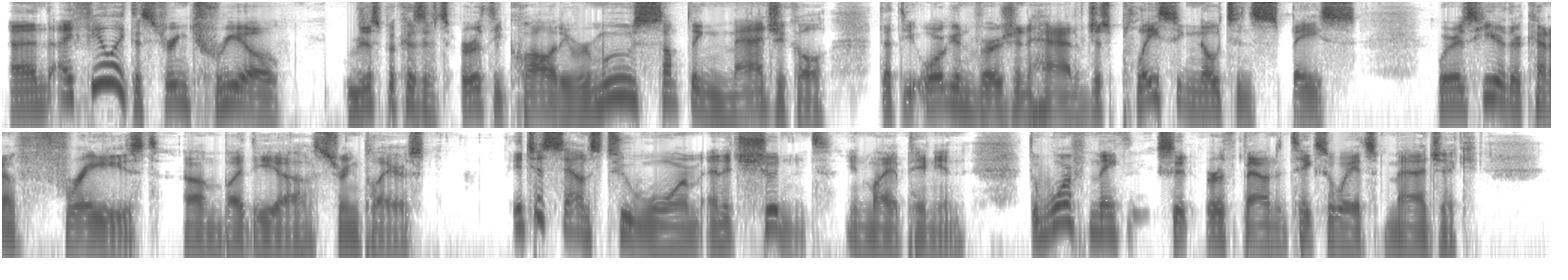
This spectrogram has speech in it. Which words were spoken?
And I feel like the string trio just because of its earthy quality, removes something magical that the organ version had of just placing notes in space. Whereas here they're kind of phrased um, by the uh, string players. It just sounds too warm, and it shouldn't, in my opinion. The warmth makes it earthbound and takes away its magic.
